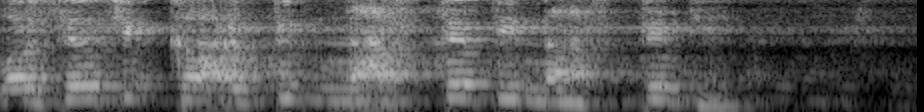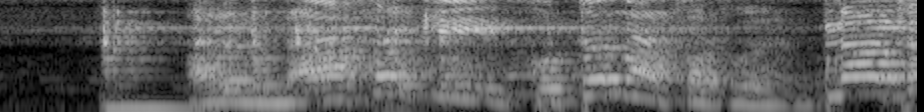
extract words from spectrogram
वर्षाची कार्तिक नाचते ती नाचते ती. अरे नाचा की कुठं नाचा पण? नाचू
